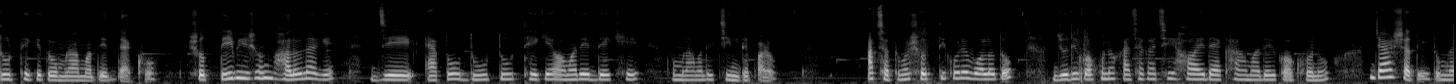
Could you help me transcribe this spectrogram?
দূর থেকে তোমরা আমাদের দেখো। সত্যিই ভীষণ ভালো লাগে যে এত দূর দূর থেকেও আমাদের দেখে তোমরা আমাদের চিনতে পারো। আচ্ছা তোমরা সত্যি করে বলো তো, যদি কখনো কাছাকাছি হয় দেখা আমাদের কখনো? যার সাথেই তোমরা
